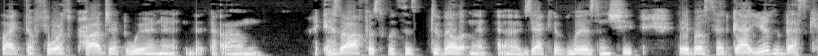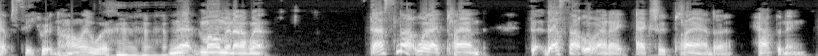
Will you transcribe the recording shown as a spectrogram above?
like the fourth project, we're in a, um, his office with his development uh, executive Liz, and she, they both said, "God, you're the best kept secret in Hollywood." In that moment, I went, that's not what I planned. Th- that's not what I actually planned uh, happening.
